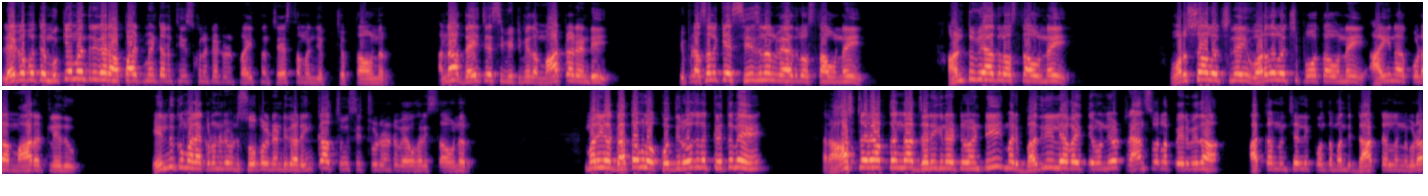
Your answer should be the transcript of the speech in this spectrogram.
లేకపోతే ముఖ్యమంత్రి గారు అపాయింట్మెంట్ అని తీసుకునేటటువంటి ప్రయత్నం చేస్తామని చెప్పి చెప్తా ఉన్నారు. అన్నా దయచేసి వీటి మీద మాట్లాడండి. ఇప్పుడు అసలుకే సీజనల్ వ్యాధులు వస్తూ ఉన్నాయి. అంటు వ్యాధులు వస్తూ ఉన్నాయి. వర్షాలు వచ్చినాయి వరదలు వచ్చి పోతూ ఉన్నాయి. అయినా కూడా మారట్లేదు. ఎందుకు మరి అక్కడ ఉన్నటువంటి సూపరింటెండెంట్ గారు ఇంకా చూసి చూడటం వ్యవహరిస్తూ ఉన్నారు? మరి ఇక గతంలో కొద్ది రోజుల క్రితమే రాష్ట్ర వ్యాప్తంగా జరిగినటువంటి మరి బదిలీలు ఏవైతే ఉన్నాయో ట్రాన్స్ఫర్ల పేరు మీద అక్కడి నుంచి వెళ్ళి కొంతమంది డాక్టర్లను కూడా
